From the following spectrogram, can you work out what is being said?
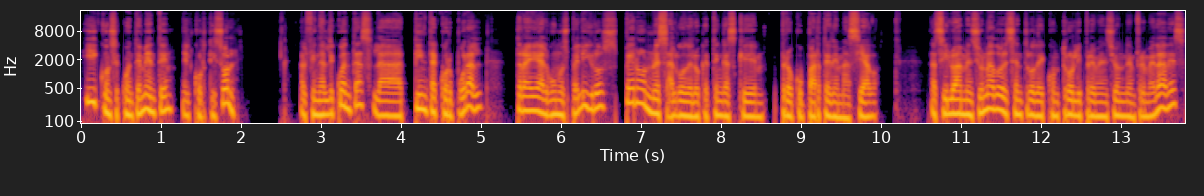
y, consecuentemente, el cortisol. Al final de cuentas, la tinta corporal trae algunos peligros, pero no es algo de lo que tengas que preocuparte demasiado. Así lo ha mencionado el Centro de Control y Prevención de Enfermedades,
